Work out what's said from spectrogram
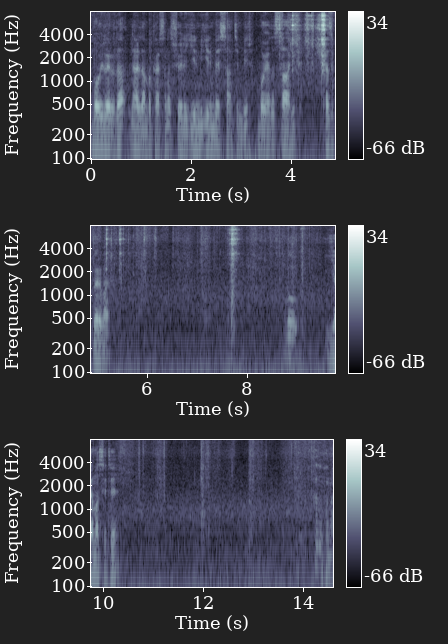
Boyları da nereden bakarsanız şöyle 20-25 santim bir boyada sahip kazıkları var. Bu yama seti. Kılıfını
